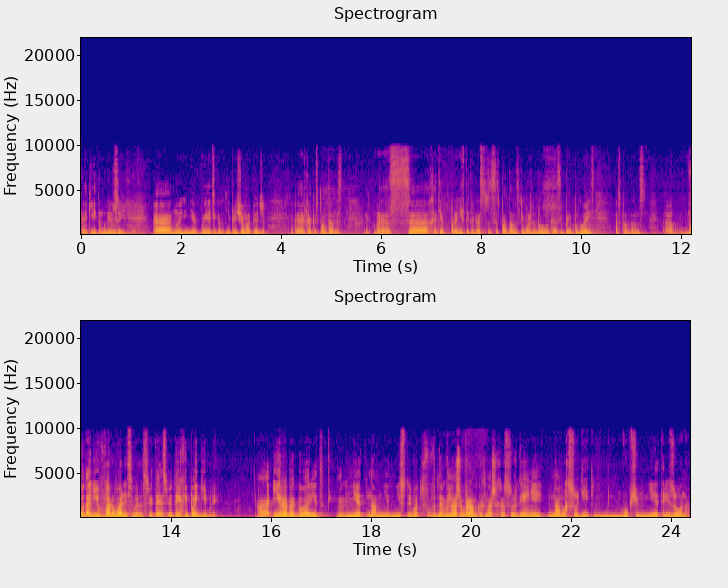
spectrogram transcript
какие-то мудрецы. Э, ну, не, этика тут ни при чем, опять же, э, как и спонтанность. С, хотя про них-то как раз со спонтанностью можно было бы как раз и поговорить о спонтанности. А, вот они ворвались в это святая святых и погибли. А, и Рэбе говорит, нет, нам не, не вот в, в, наш, в рамках наших рассуждений нам их судить, в общем, нет резона.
